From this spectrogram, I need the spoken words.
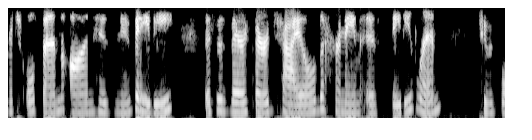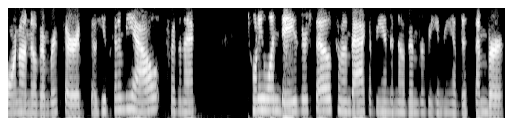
Rich Olson on his new baby. This is their third child. Her name is Sadie Lynn. She was born on November 3rd, so he's going to be out for the next 21 days or so, coming back at the end of November, beginning of December,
